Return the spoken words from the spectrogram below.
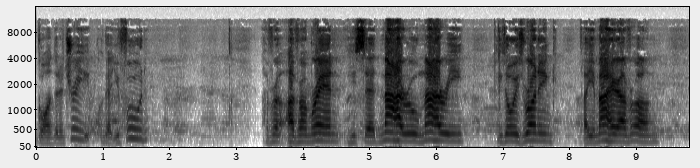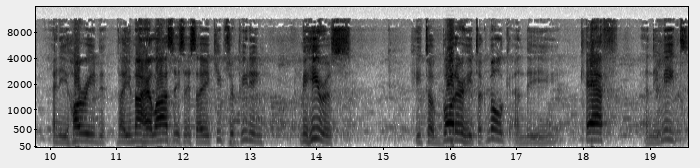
Go under the tree. I'll get you food. Avram, ran. He said, Maharu, Mahari. He's always running. Vayimahir Avram. And he hurried. Vayimahir Lase. So he keeps repeating, Mihirus. He took butter, he took milk, and the calf, and the meat,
